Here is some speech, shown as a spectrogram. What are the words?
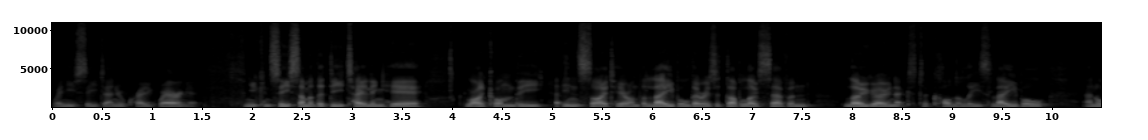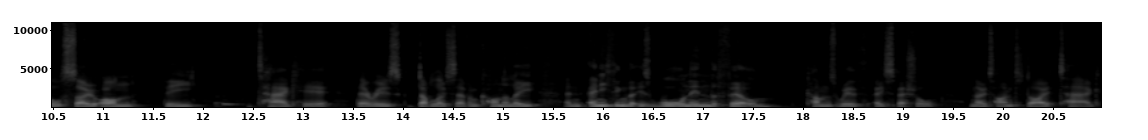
when you see Daniel Craig wearing it. And you can see some of the detailing here, like on the inside here on the label, there is a 007 logo next to Connolly's label, and also on the tag here, there is 007 Connolly, and anything that is worn in the film comes with a special No Time to Die tag.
